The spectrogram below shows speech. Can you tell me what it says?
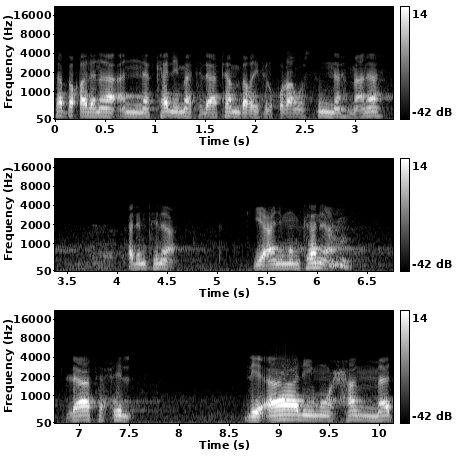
سبق لنا أن كلمة لا تنبغي في القرآن والسنة معناه الامتناع. يعني ممتنع. لا تحل. لآل محمد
